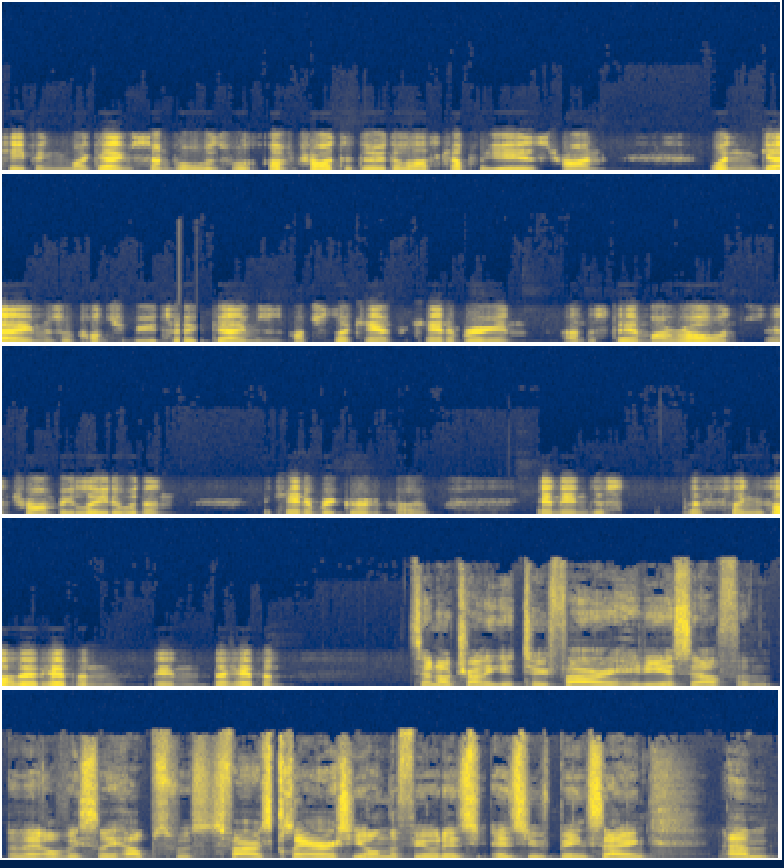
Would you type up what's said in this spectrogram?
keeping my game simple is what I've tried to do the last couple of years. Try and win games or contribute to games as much as I can for Canterbury and understand my role and, and try and be leader within the Canterbury group. Um, and then just if things like that happen, then they happen. So not trying to get too far ahead of yourself, and, and that obviously helps as far as clarity on the field, as as you've been saying. Um,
